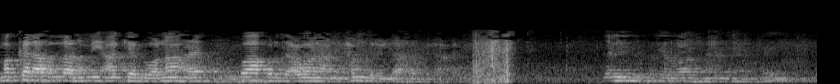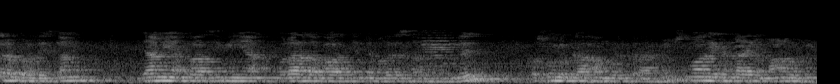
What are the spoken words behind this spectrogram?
மக்களாக அல்லாஹ் நம்மை ஆக்கியல்வானாக வாஹுர் அவானான் அலமதுல்லாஹ் கணிதத்துறை உத்தரப்பிரதேசம் ஜாமியா பாசிமியா முராதாபாத் என்ற மதரசாவிலிருந்து வசூலுக்காக வந்திருக்கிறார்கள் சுமார் இரண்டாயிரம் மாணவர்கள்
